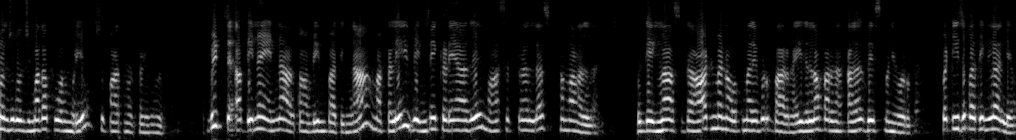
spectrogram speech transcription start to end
கொஞ்சம் கொஞ்சமா தான் போட முடியும். ஸோ பார்த்து நோட் பண்ணிக்கோங்க. விட் அப்படின்னா என்ன அர்த்தம் அப்படின்னு பாத்தீங்கன்னா மக்களே வெண்மை கிடையாது மாசற்ற இல்ல சுத்தமான இல்ல ஓகேங்களா? இந்த ஆட்மேன் அவுட் மாதிரி கூட பாருங்க. இதெல்லாம் பாருங்க. கலர் பேஸ் பண்ணி வரும். பட் இது பாத்தீங்களா இல்லையா?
